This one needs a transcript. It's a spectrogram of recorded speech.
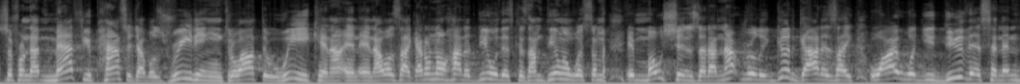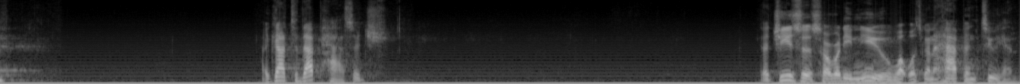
So, from that Matthew passage I was reading throughout the week, and I, and, and I was like, I don't know how to deal with this because I'm dealing with some emotions that are not really good. God is like, why would you do this? And then I got to that passage that Jesus already knew what was going to happen to him.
